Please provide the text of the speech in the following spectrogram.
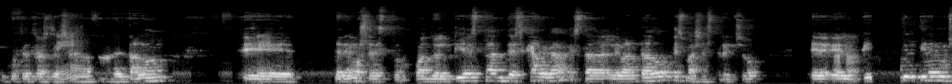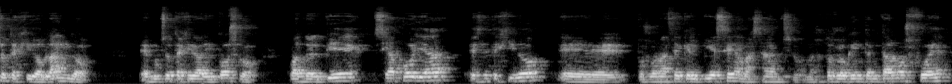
un corte transversal en la zona del talón, eh, tenemos esto. Cuando el pie está en descarga, está levantado, es más estrecho. Eh, el pie tiene mucho tejido blando, eh, mucho tejido adiposo. Cuando el pie se apoya, ese tejido, pues bueno, hace que el pie sea más ancho. Nosotros lo que intentamos fue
